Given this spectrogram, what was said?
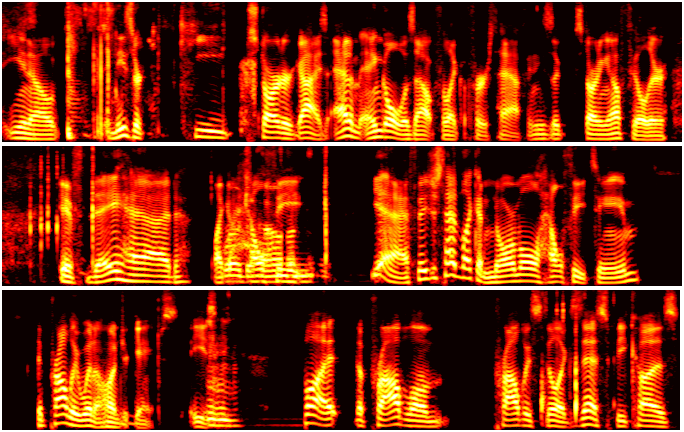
you know, and these are key starter guys. Adam Engel was out for like the first half, and he's a starting outfielder. If they had like a healthy. Yeah, if they just had like a normal, healthy team, they'd probably win 100 games easy. Mm-hmm. But the problem probably still exists because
